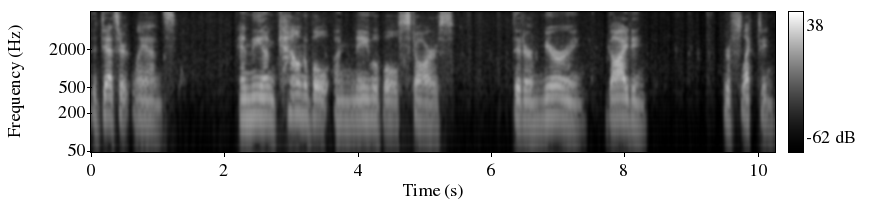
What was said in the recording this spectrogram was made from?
the desert lands, and the uncountable, unnameable stars that are mirroring guiding, reflecting,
